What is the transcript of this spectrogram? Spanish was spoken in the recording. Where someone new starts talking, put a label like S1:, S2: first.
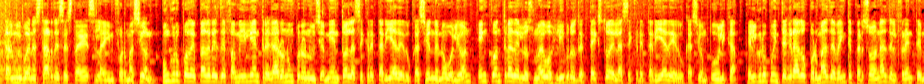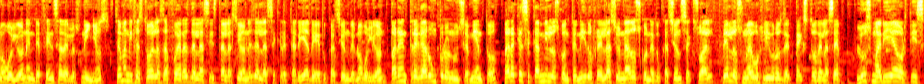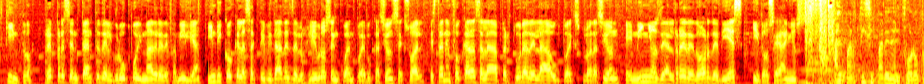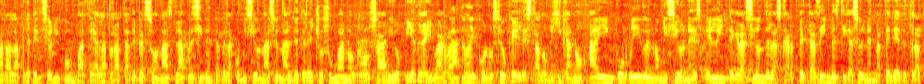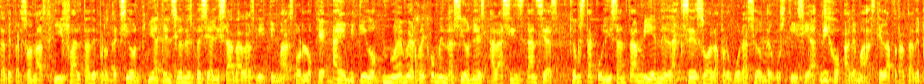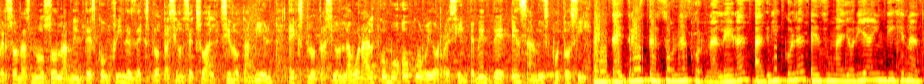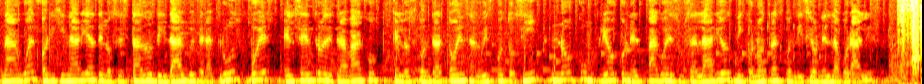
S1: ¿Qué tal? Muy buenas tardes, esta es la información. Un grupo de padres de familia entregaron un pronunciamiento a la Secretaría de Educación de Nuevo León en contra de los nuevos libros de texto de la Secretaría de Educación Pública. El grupo integrado por más de 20 personas del Frente Nuevo León en defensa de los niños se manifestó en las afueras de las instalaciones de la Secretaría de Educación de Nuevo León para entregar un pronunciamiento para que se cambien los contenidos relacionados con educación sexual de los nuevos libros de texto de la SEP. Luz María Ortiz Quinto, representante del grupo y madre de familia, indicó que las actividades de los libros en cuanto a educación sexual están enfocadas a la apertura de la autoexploración en niños de alrededor de 10 y 12 años.
S2: Al participar en el foro para la prevención y combate a la trata de personas, la presidenta de la Comisión Nacional de Derechos Humanos, Rosario Piedra Ibarra, reconoció que el Estado mexicano ha incurrido en omisiones en la integración de las carpetas de investigación en materia de trata de personas y falta de protección y atención especializada a las víctimas, por lo que ha emitido nueve recomendaciones a las instancias que obstaculizan también el acceso a la procuración de justicia. Dijo además que la trata de personas no solamente es con fines de explotación sexual, sino también explotación laboral, como ocurrió recientemente en San Luis Potosí.
S3: 33 personas jornaleras agrícolas, en su mayoría indígenas nahuas, originarias de los estados de Hidalgo y Veracruz, pues el centro de trabajo que los contrató en San Luis Potosí no cumplió con el pago de sus salarios ni con otras condiciones laborales.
